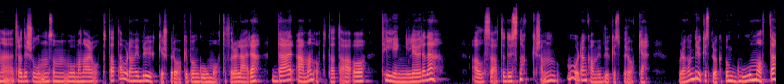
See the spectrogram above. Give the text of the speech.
uh, tradisjonen som, hvor man er opptatt av hvordan vi bruker språket på en god måte for å lære, der er man opptatt av å tilgjengeliggjøre det. Altså at du snakker sammen hvordan kan vi bruke språket. Hvordan kan vi bruke språket på en god måte?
